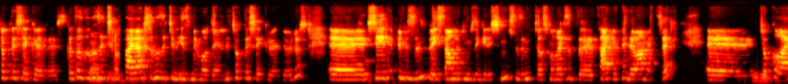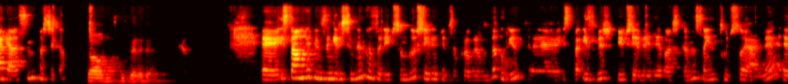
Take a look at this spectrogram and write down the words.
Çok teşekkür ederiz. Katıldığınız ben için, paylaştığınız için İzmir modelini çok teşekkür ediyoruz. Ee, şehir hepimizin ve İstanbul hepimizin girişimi sizin çalışmalarınızı e, takip etmeye devam edecek. Ee. Çok kolay gelsin. Hoşçakalın. Sağ olun sizlere de. Ee, İstanbul Hepimizin girişiminin hazırlayıp sunduğu Şehir Hepimizin programında bugün e, İzmir Büyükşehir Belediye Başkanı Sayın Tunç Soyer'le e,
